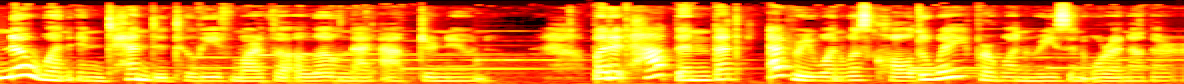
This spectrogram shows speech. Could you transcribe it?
No one intended to leave Martha alone that afternoon. But it happened that everyone was called away for one reason or another.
